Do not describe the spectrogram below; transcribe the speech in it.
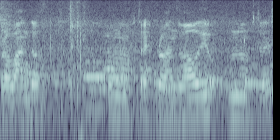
Probando. 1, 2, 3, probando audio. 1, 2, 3.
